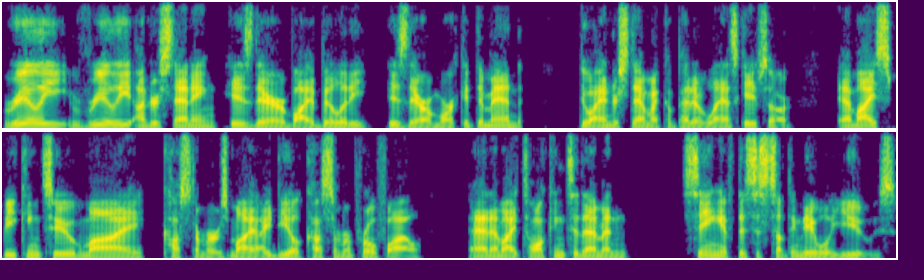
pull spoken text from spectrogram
really, really understanding is there viability? Is there a market demand? Do I understand my competitive landscapes are? Am I speaking to my customers, my ideal customer profile? And am I talking to them and seeing if this is something they will use?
